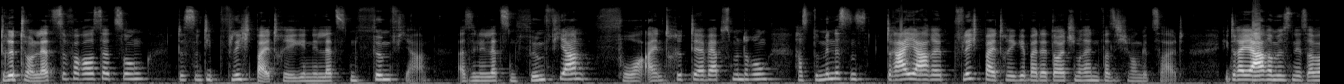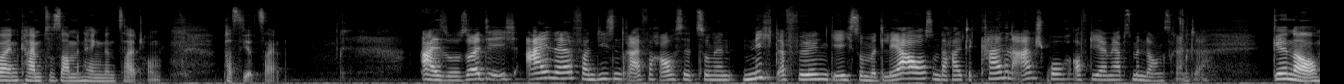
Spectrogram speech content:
Dritte und letzte Voraussetzung, das sind die Pflichtbeiträge in den letzten fünf Jahren. Also in den letzten fünf Jahren vor Eintritt der Erwerbsminderung hast du mindestens drei Jahre Pflichtbeiträge bei der deutschen Rentenversicherung gezahlt. Die drei Jahre müssen jetzt aber in keinem zusammenhängenden Zeitraum passiert sein. Also, sollte ich eine von diesen drei Voraussetzungen nicht erfüllen, gehe ich somit leer aus und erhalte keinen Anspruch auf die Erwerbsminderungsrente. Genau.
